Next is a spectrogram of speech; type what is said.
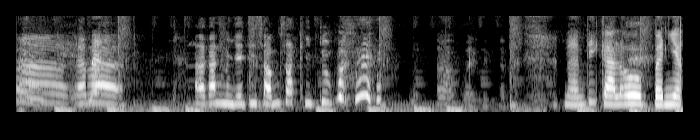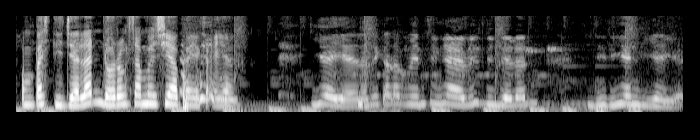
Ah, karena akan menjadi samsak hidup. Nanti kalau bannya kempes di jalan dorong sama siapa ya kak ya? iya ya nanti kalau bensinnya habis di jalan sendirian dia ya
